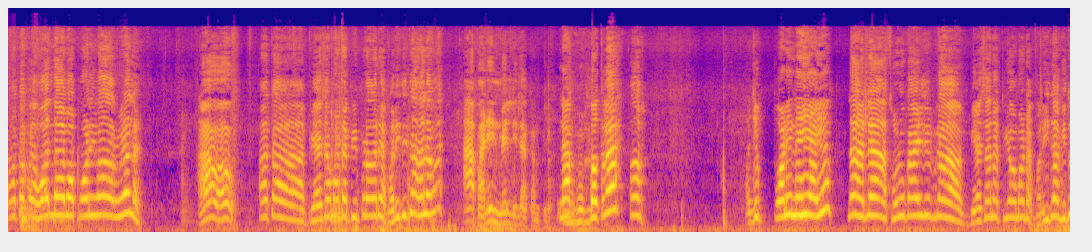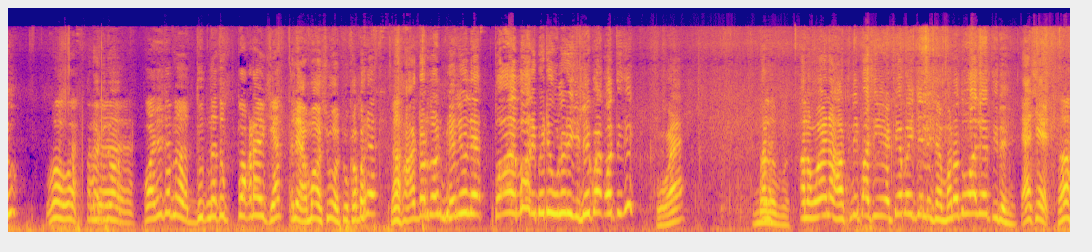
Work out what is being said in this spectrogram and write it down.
આ તો ભાઈ હોન્દામાં પાણી વાળા રૂએ ને? આવ આવ. આ તો ભેંસા માટે પીપળા અરે ભરી દીધા હાલ હવે આ ભરીને મેલ લીધા કમ્પ્લીટ ના બકરા? હા. હજુ પાણી નહીં આવ્યું? ના એટલે થોડુંક આવી ગયું ભેંસાને પીવા માટે ભરી દા કીધું. એમાં શું હતું ખબર હે? આગળ તો મેલ્યું ને તો મારી બેટી ઉલડી ગઈ. લેકવા કોતી હતી બરોબર. અને હું એના હાથની પાછી ટેબાઈ ગયેલી છે. મને તો આ દેતી રહી. એ છે. હા.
